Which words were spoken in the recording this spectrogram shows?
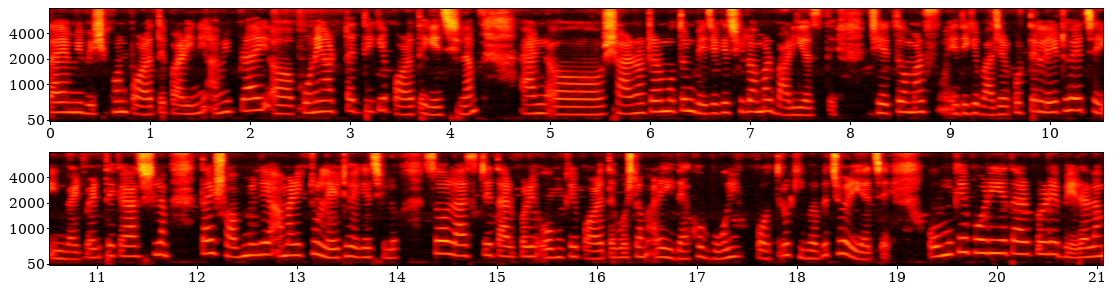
তাই আমি বেশিক্ষণ পড়াতে পারিনি। আমি প্রায় পৌনে আটটার দিকে পড়াতে গেছিলাম। অ্যান্ড সাড়ে নটার মতন বেজে গেছিল আমার বাড়ি আসতে। যেহেতু আমার এদিকে বাজার করতে লেট হয়েছে ইনভাইট বাড়ি থেকে আসলাম তাই সব মিলিয়ে আমার একটু লেট হয়ে গেছিল। সো লাস্টে তারপরে ওমকে পড়াতে বসলাম। আর, এই দেখো বইপত্র কীভাবে ছড়িয়ে আছে। ওমকে পড়িয়ে তারপরে বেরালাম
